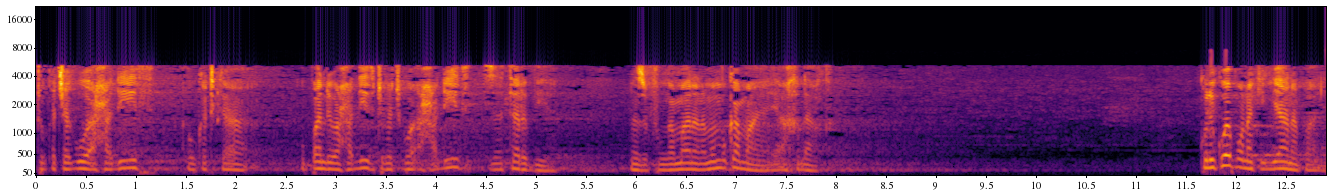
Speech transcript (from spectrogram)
tukachagua ahadith au katika upande wa hadithi tukachukua ahadith za tarbia zinazofungamana na mambo kama haya ya akhlaq. Kulikuwepo na kijana pale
